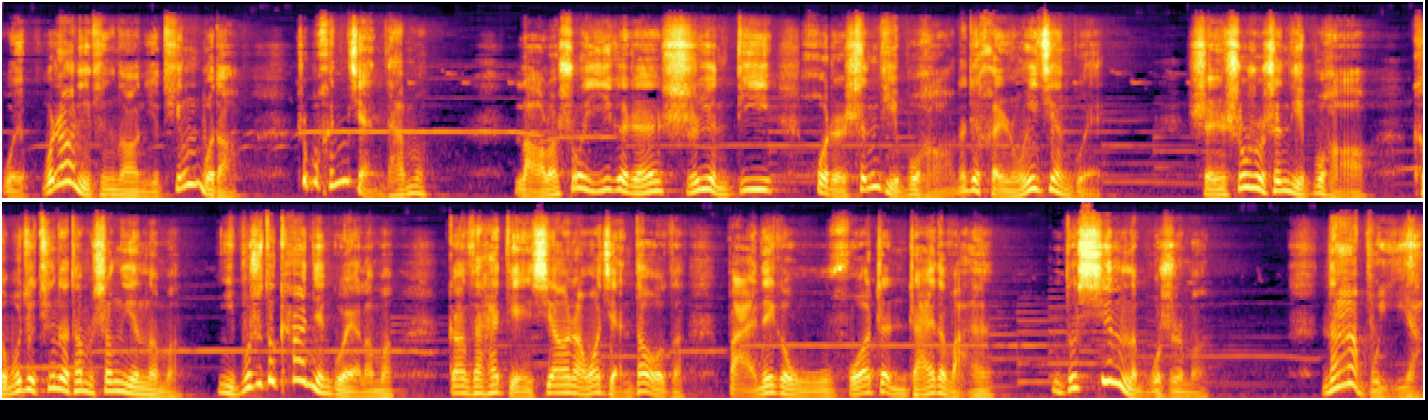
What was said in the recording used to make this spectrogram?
鬼不让你听到，你就听不到。这不很简单吗？”姥姥说：“一个人时运低或者身体不好，那就很容易见鬼。沈叔叔身体不好，可不就听到他们声音了吗？你不是都看见鬼了吗？刚才还点香让我捡豆子，摆那个五佛镇宅的碗，你都信了不是吗？那不一样。”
